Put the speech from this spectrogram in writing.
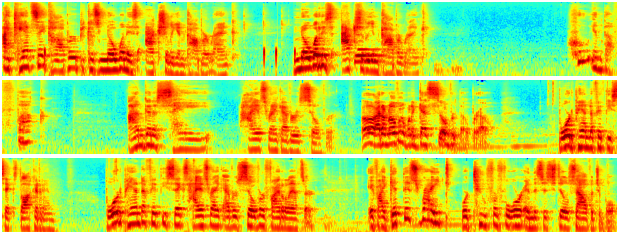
I can't say copper because no one is actually in copper rank. No what is actually in copper rank. Who in the fuck? I'm gonna say highest rank ever is silver. Oh, I don't know if I want to guess silver though, bro. Board Panda 56, lock it in. Board Panda 56, highest rank ever, silver, final answer. If I get this right, we're two for four and this is still salvageable.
